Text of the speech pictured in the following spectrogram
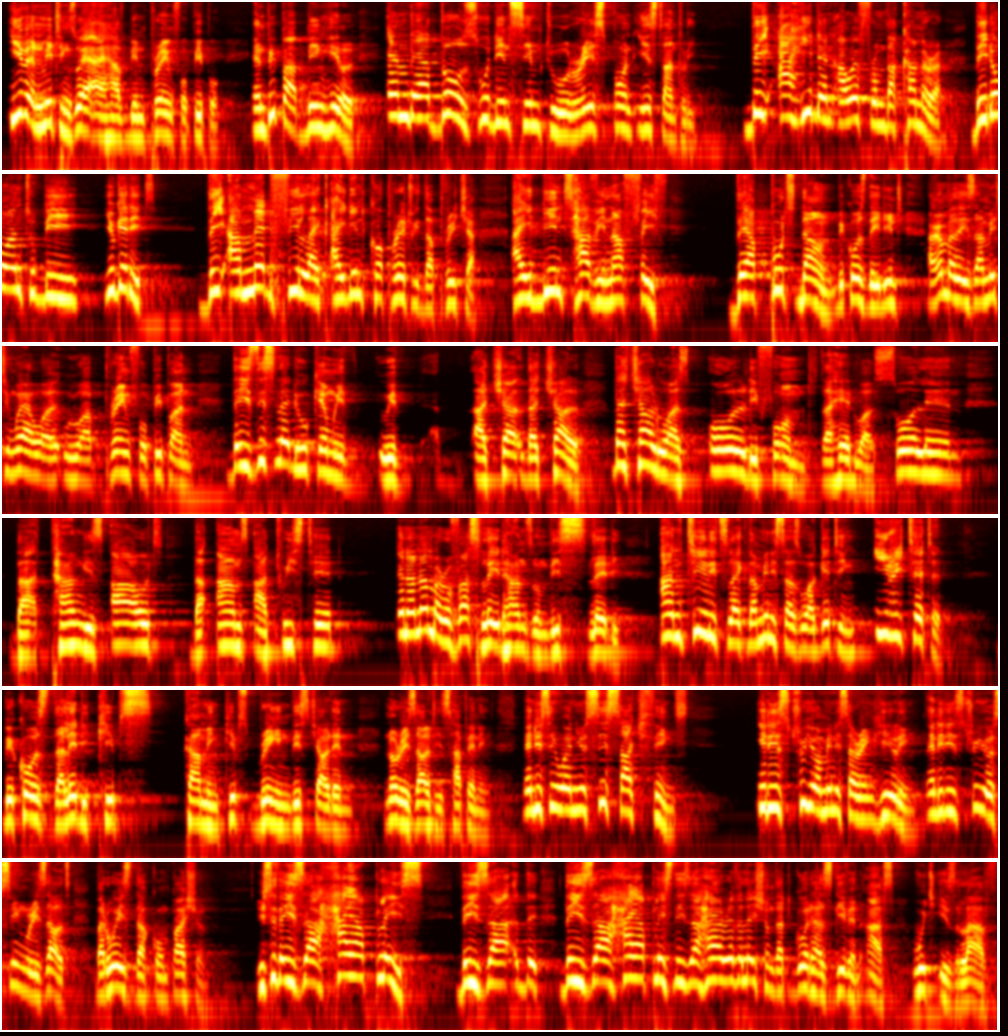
Even meetings where I have been praying for people, and people are being healed. And there are those who didn't seem to respond instantly. They are hidden away from the camera. They don't want to be, you get it? They are made feel like I didn't cooperate with the preacher. I didn't have enough faith. They are put down because they didn't. I remember there is a meeting where we were praying for people, and there is this lady who came with, with a child, the child. The child was all deformed. The head was swollen, the tongue is out, the arms are twisted. And a number of us laid hands on this lady until it's like the ministers were getting irritated because the lady keeps coming, keeps bringing this child, and no result is happening. And you see, when you see such things, it is true you're ministering healing, and it is true you're seeing results, but where is the compassion? You see, there is a higher place. There is a, there is a higher place, there is a higher revelation that God has given us, which is love.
